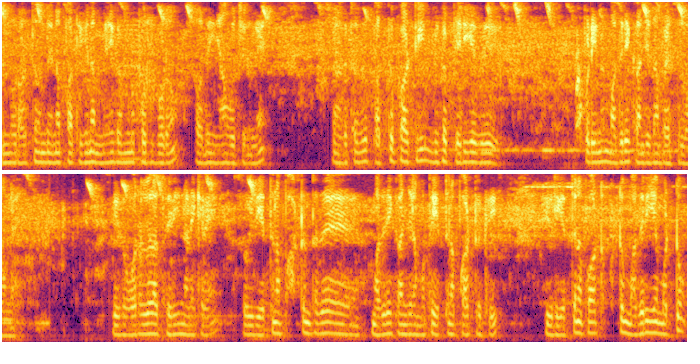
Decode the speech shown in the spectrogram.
இன்னொரு அர்த்தம் வந்து என்ன பார்த்தீங்கன்னா மேகம்னு பொருள்படும். ஸோ அதையும் ஞாபகம் வச்சுக்கோங்க. ஸோ அடுத்தது பத்து பாட்டில் மிக பெரியது அப்படின்னு மதுரை காஞ்சி தான் பேச சொல்லுவாங்க. ஸோ இது ஓரளவு தெரியும்னு நினைக்கிறேன். ஸோ இது எத்தனை பாட்டுன்றதை மதுரை காஞ்சியில் மொத்தம் எத்தனை பாட்டு இருக்குது இதில் எத்தனை பாட்டு மட்டும் மதுரையை மட்டும்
